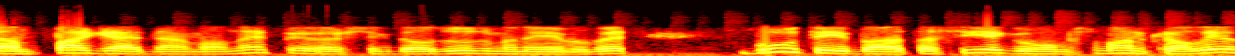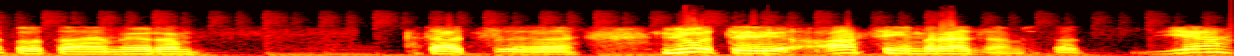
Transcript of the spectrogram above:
tam pagaidām vēl nepievērš tik daudz uzmanību, bet būtībā tas ieguvums man kā lietotājiem ir tāds ļoti acīm redzams. Tad, ja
